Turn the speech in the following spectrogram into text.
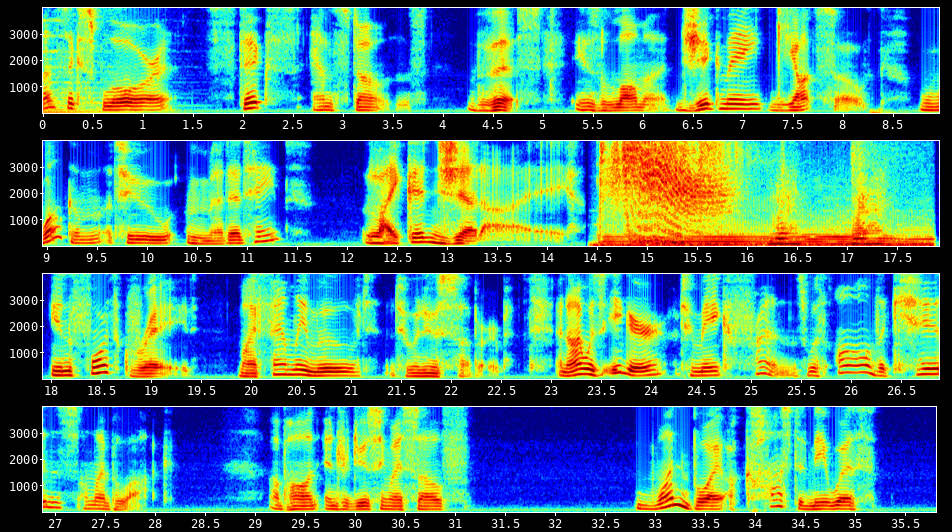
let's explore sticks and stones. This is Lama Jigme Gyatso. Welcome to Meditate Like a Jedi. In fourth grade, my family moved to a new suburb, and I was eager to make friends with all the kids on my block. Upon introducing myself, one boy accosted me with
